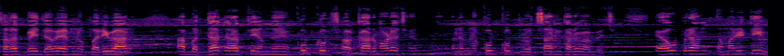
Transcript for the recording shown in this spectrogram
શરદભાઈ દવે એમનો પરિવાર, આ બધા તરફથી અમને ખૂબ ખૂબ સહકાર મળ્યો છે અને અમને ખૂબ ખૂબ પ્રોત્સાહન કરવામાં આવે છે. એ ઉપરાંત અમારી ટીમ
